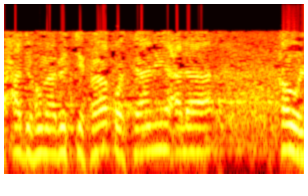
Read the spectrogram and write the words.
أحدهما باتفاق والثاني على قول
